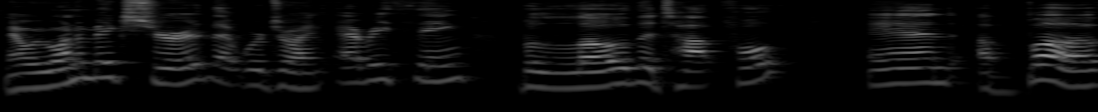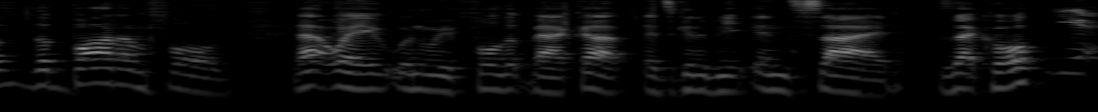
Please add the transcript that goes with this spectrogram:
Now we wanna make sure that we're drawing everything below the top fold and above the bottom fold. That way, when we fold it back up, it's gonna be inside. Is that cool? Yeah.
